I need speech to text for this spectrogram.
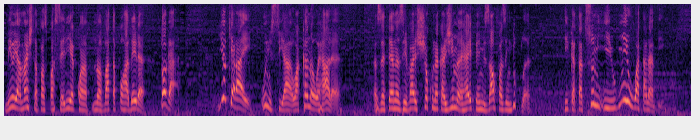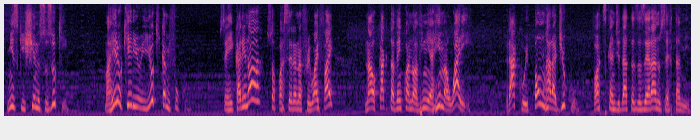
Miu Yamashita faz parceria com a novata porradeira Toga. Yuki Arai une-se a Wakana Uehara as eternas rivais Shoko Nakajima e Hyper Misao fazem dupla. Rika Tatsumi e Miu Watanabe. Miski Shino Suzuki. Mahiro Kiryu e Yuki Kamifuku. Sem Hikari Noa, sua parceira na Free Wi-Fi. Naokakta vem com a novinha Himawari. Raku e Pon Harajuku, fortes candidatas a zerar no certame.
